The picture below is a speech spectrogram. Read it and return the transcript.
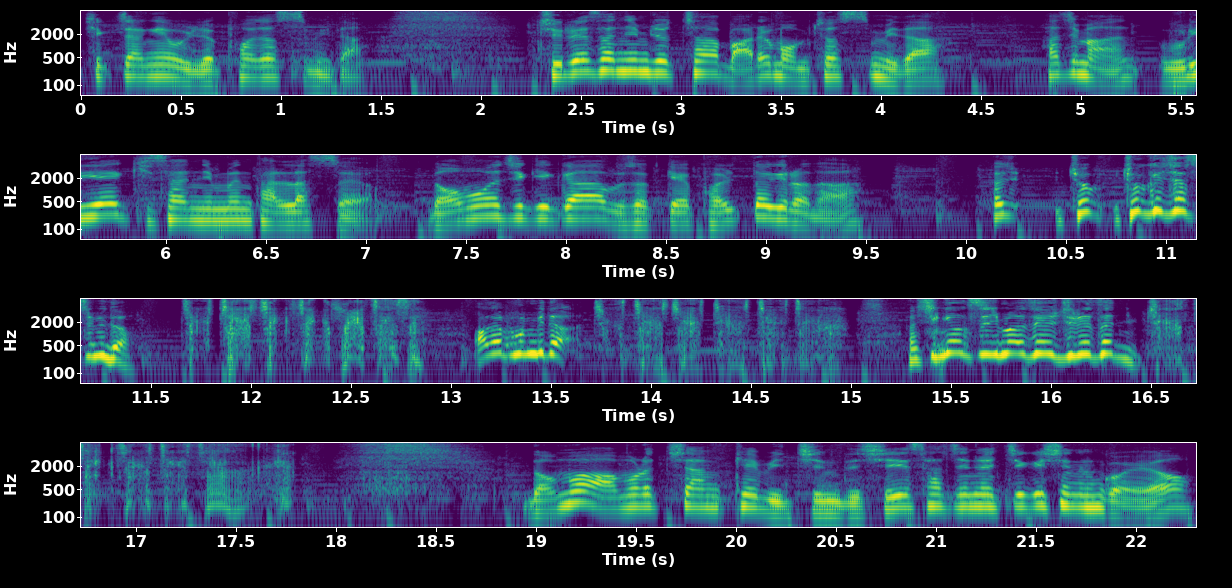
식장에 울려 퍼졌습니다. 주례사님조차 말을 멈췄습니다. 하지만 우리의 기사님은 달랐어요. 넘어지기가 무섭게 벌떡 일어나 저, 저 괜찮습니다. 안 아픕니다. 신경 쓰지 마세요, 주례사님. 너무 아무렇지 않게 미친 듯이 사진을 찍으시는 거예요.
